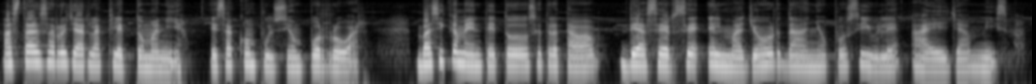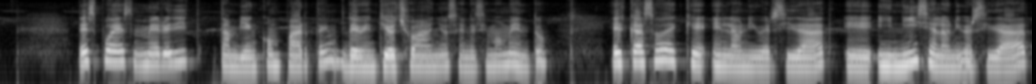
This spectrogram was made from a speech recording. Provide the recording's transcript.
hasta desarrollar la cleptomanía esa compulsión por robar. Básicamente todo se trataba de hacerse el mayor daño posible a ella misma. Después, Meredith también comparte, de 28 años en ese momento, el caso de que en la universidad, eh, inicia la universidad,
